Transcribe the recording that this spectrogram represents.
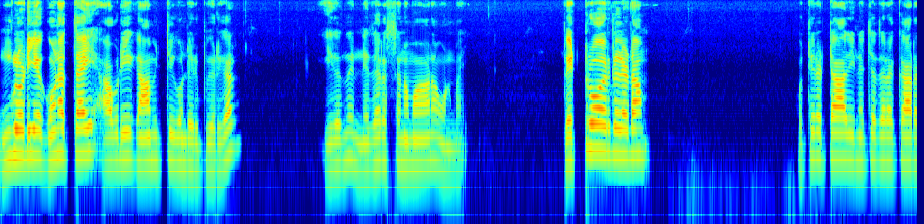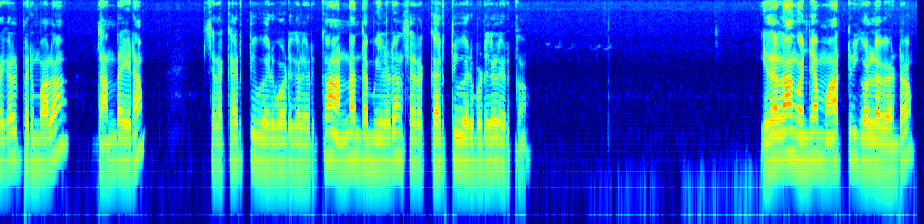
உங்களுடைய குணத்தை அப்படியே காமித்து கொண்டிருப்பீர்கள். இது வந்து நிதர்சனமான உண்மை. பெற்றோர்களிடம் உத்திரட்டாதி நட்சத்திரக்காரர்கள் பெரும்பாலும் தந்தையிடம் சில கருத்து வேறுபாடுகள் இருக்கும் அண்ணன் தம்பிகளிடம் சில கருத்து வேறுபாடுகள் இருக்கும். இதெல்லாம் கொஞ்சம் மாற்றிக்கொள்ள வேண்டும்.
